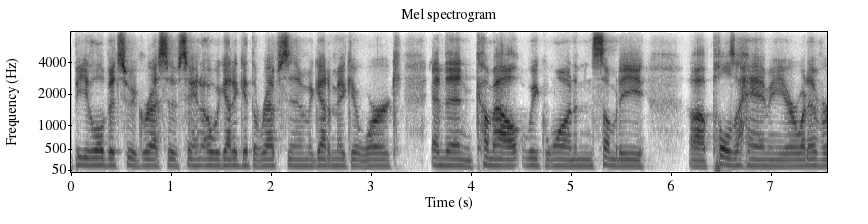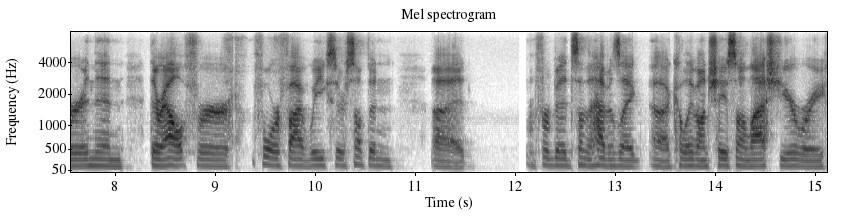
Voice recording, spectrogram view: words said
be a little bit too aggressive saying oh we got to get the reps in we got to make it work and then come out week one and then somebody uh, pulls a hammy or whatever, and then they're out for four or five weeks or something. Uh, forbid something happens like uh, Chase on last year where he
